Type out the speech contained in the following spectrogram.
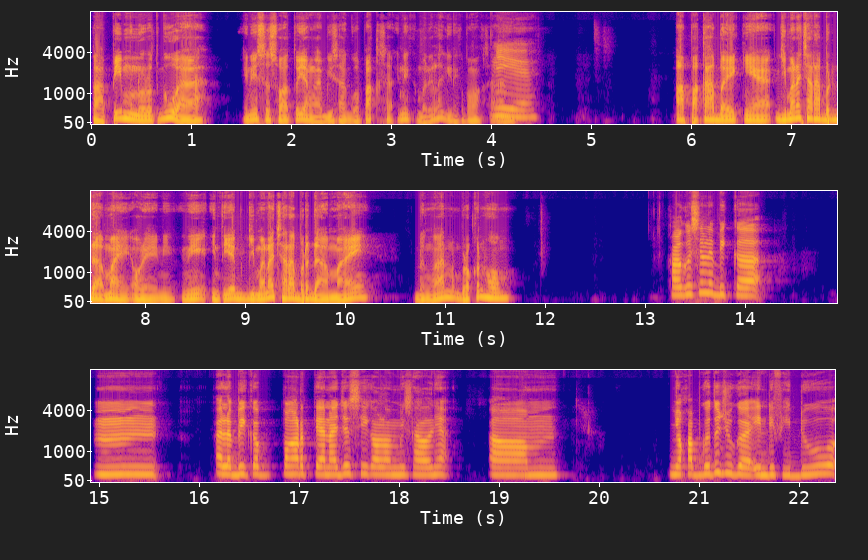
Tapi menurut gue, ini sesuatu yang gak bisa gue paksa. Ini kembali lagi nih ke pemaksaan. Iya. Apakah baiknya, gimana cara berdamai? Oh ini, ini intinya gimana cara berdamai dengan broken home? Kalau gue sih lebih ke hmm, lebih ke pengertian aja sih kalau misalnya em, nyokap gue tuh juga individu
